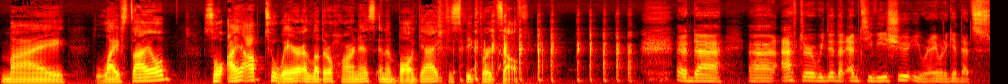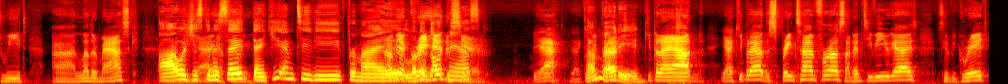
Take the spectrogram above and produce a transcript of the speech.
my lifestyle. So I opt to wear a leather harness and a ball gag to speak for itself. And uh, uh, after we did that MTV shoot, you were able to get that sweet uh, leather mask. I was just Yeah, gonna say like- thank you MTV for my That'll be a leather dog mask. year. Yeah, yeah I'm ready. Keep an eye out. Yeah, keep an eye out in the springtime for us on MTV, you guys. It's gonna be great,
